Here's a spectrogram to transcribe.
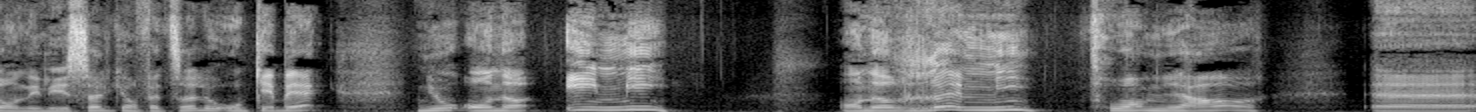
on est les seuls qui ont fait ça. là. Au Québec, nous, on a émis, on a remis 3 milliards euh,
